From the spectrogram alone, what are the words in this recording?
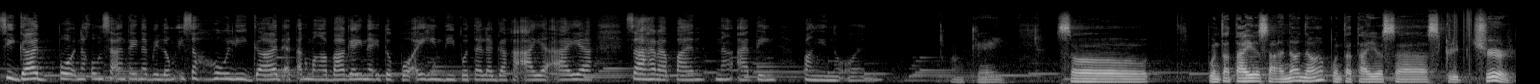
si God po na kung saan tayo nabilong is a holy God at ang mga bagay na ito po ay hindi po talaga kaaya-aya sa harapan ng ating Panginoon. Okay. So, punta tayo sa ano, no? Punta tayo sa scripture.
